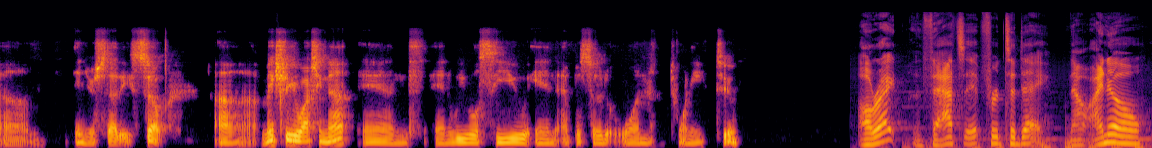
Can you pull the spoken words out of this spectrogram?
um, in your studies. So uh, make sure you're watching that, and and we will see you in episode 122. All right, that's it for today. Now, I know,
